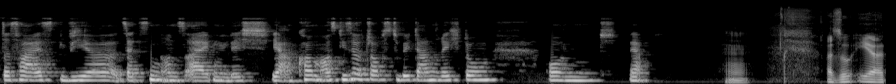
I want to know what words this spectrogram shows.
Das heißt, wir setzen uns eigentlich, ja, kommen aus dieser Jobs to be done Richtung und ja. Hm. Also eher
